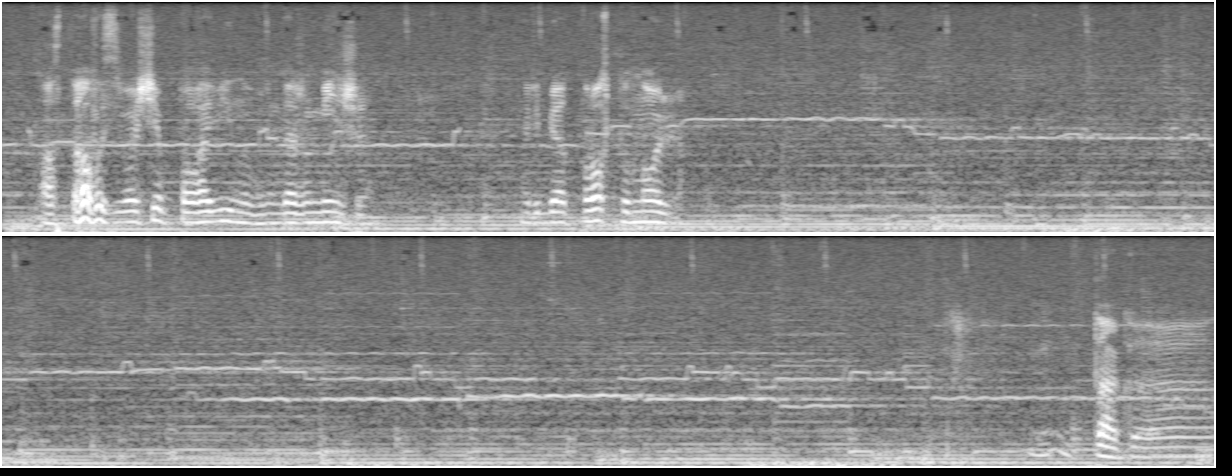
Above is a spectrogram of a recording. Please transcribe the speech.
Осталось вообще половину, блин, даже меньше. Ребят, просто ноль. Так, э,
